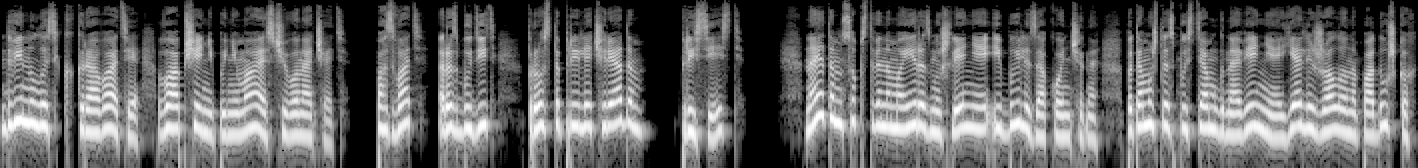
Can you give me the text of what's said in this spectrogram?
двинулась к кровати, вообще не понимая, с чего начать. Позвать? Разбудить? Просто прилечь рядом? Присесть? На этом, собственно, мои размышления и были закончены, потому что спустя мгновение я лежала на подушках,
